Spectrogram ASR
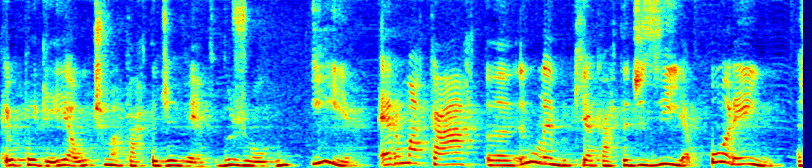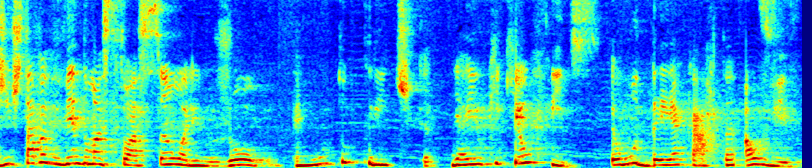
eu peguei a última carta de evento do jogo e era uma carta, eu não lembro o que a carta dizia, porém, a gente estava vivendo uma situação ali no jogo muito crítica. E aí o que, que eu fiz? Eu mudei a carta ao vivo.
